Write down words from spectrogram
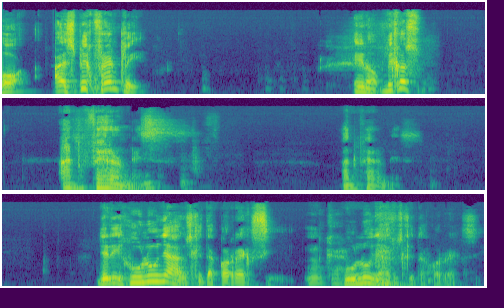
oh, I speak frankly. You know, because unfairness. Unfairness. Jadi hulunya harus kita koreksi. Oke. Hulunya harus kita koreksi.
